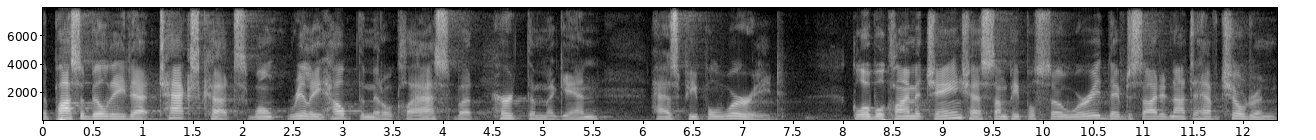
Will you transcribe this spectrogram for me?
the possibility that tax cuts won't really help the middle class but hurt them again has people worried. Global climate change has some people so worried they've decided not to have children.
